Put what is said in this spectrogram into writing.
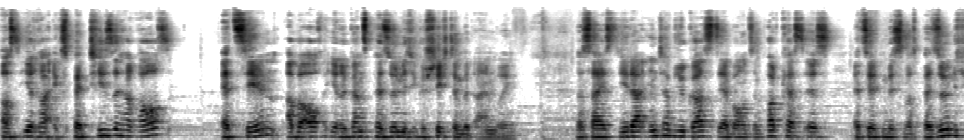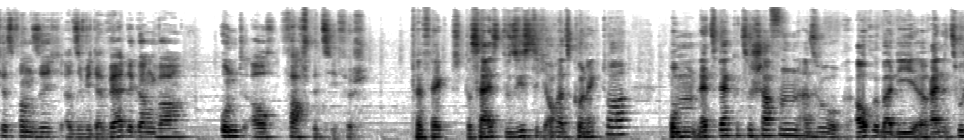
aus ihrer Expertise heraus erzählen, aber auch ihre ganz persönliche Geschichte mit einbringen. Das heißt, jeder Interviewgast, der bei uns im Podcast ist, erzählt ein bisschen was Persönliches von sich, also wie der Werdegang war und auch fachspezifisch. Perfekt. Das heißt, du siehst dich auch als Connector, um Netzwerke zu schaffen, also auch über die reine Zuh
